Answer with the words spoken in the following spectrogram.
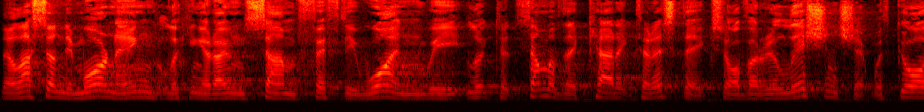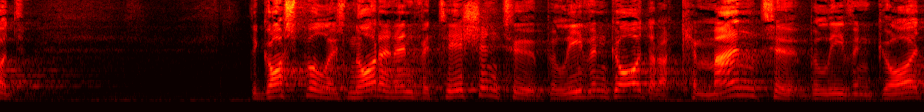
Now, last Sunday morning, looking around Psalm 51, we looked at some of the characteristics of a relationship with God. The gospel is not an invitation to believe in God or a command to believe in God,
